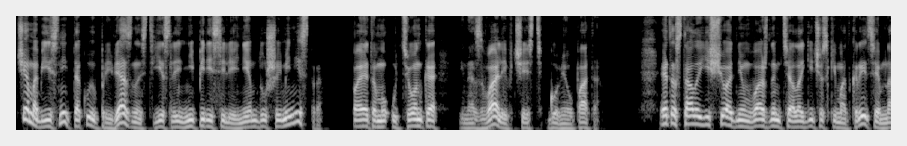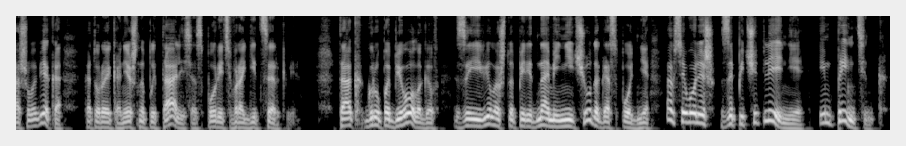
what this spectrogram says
Чем объяснить такую привязанность, если не переселением души министра? Поэтому утенка и назвали в честь гомеопата. Это стало еще одним важным теологическим открытием нашего века, которое, конечно, пытались оспорить враги церкви. Так группа биологов заявила, что перед нами не чудо Господне, а всего лишь запечатление, импринтинг.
